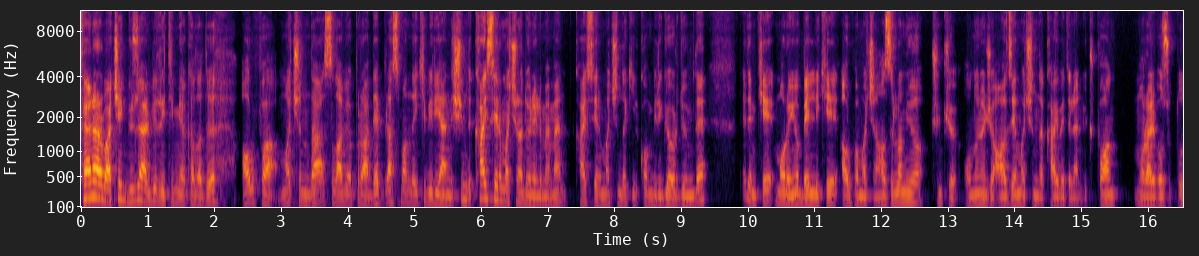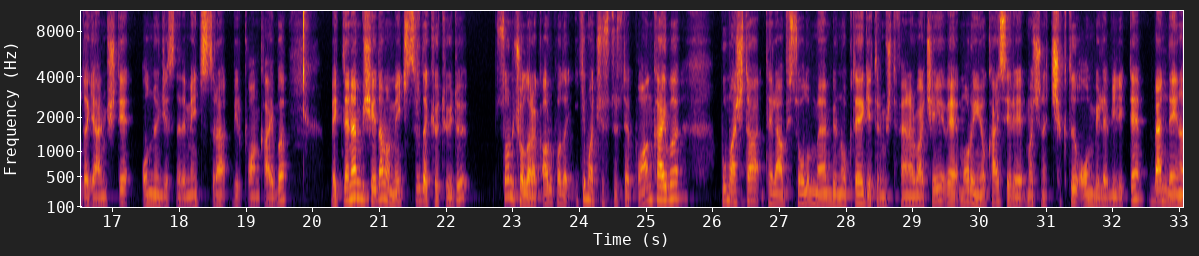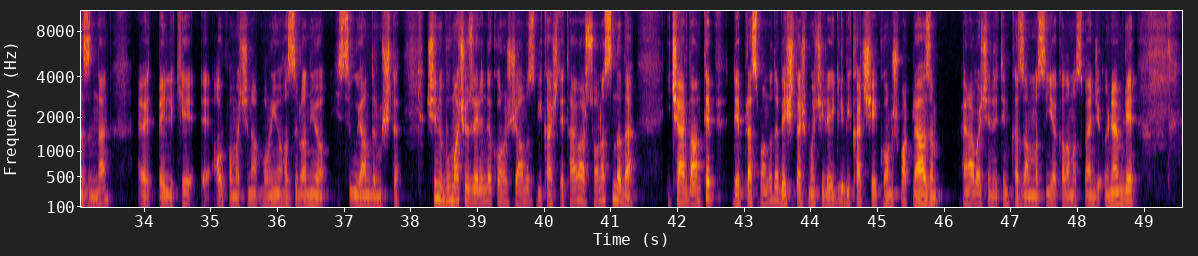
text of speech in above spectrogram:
Fenerbahçe güzel bir ritim yakaladı. Avrupa maçında Slavia Prag deplasmanda 2-1 yendi. Şimdi Kayseri maçına dönelim hemen. Kayseri maçındaki ilk 11'i gördüğümde dedim ki Mourinho belli ki Avrupa maçına hazırlanıyor. Çünkü ondan önce AZ maçında kaybedilen 3 puan moral bozukluğu da gelmişti. Onun öncesinde de Manchester'a 1 puan kaybı. Beklenen bir şeydi ama Manchester da kötüydü. Sonuç olarak Avrupa'da 2 maç üst üste puan kaybı bu maçta telafisi olunmayan bir noktaya getirmişti Fenerbahçe'yi ve Mourinho Kayseri maçına çıktığı 11 ile birlikte ben de en azından evet belli ki e, Avrupa maçına Mourinho hazırlanıyor hissi uyandırmıştı. Şimdi bu maç özelinde konuşacağımız birkaç detay var. Sonrasında da içeride Antep, deplasmanda da Beşiktaş maçı ile ilgili birkaç şey konuşmak lazım. Fenerbahçe'nin ritim kazanması, yakalaması bence önemli.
